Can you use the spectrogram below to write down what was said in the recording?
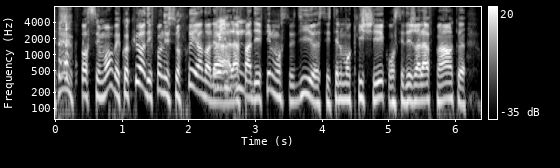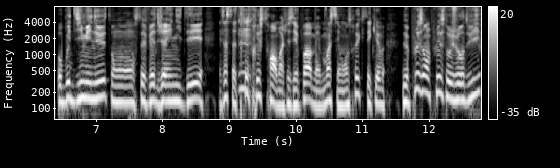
forcément. Mais quoique, hein, des fois, on est surpris. Hein, dans la, Oui. à la fin des films, on se dit euh, c'est tellement cliché qu'on sait déjà la fin, que au bout de 10 minutes, on, se fait déjà une idée. Et ça, c'est très Mm. frustrant. Moi, je sais pas, mais moi, c'est mon truc, c'est que de plus en plus aujourd'hui,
